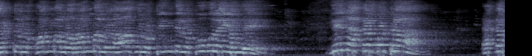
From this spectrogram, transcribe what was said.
చెట్టులు కొమ్మలు రమ్మలు ఆకులు పిందెలు పువ్వులై ఉంది. దీన్ని అక్కడ కొట్ట? ఎక్కడ?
